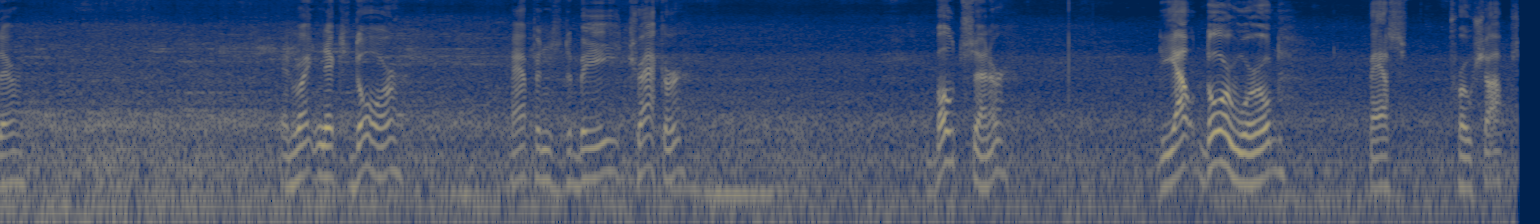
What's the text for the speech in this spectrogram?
there. And right next door happens to be Tracker Boat Center the Outdoor World Bass Pro Shops.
